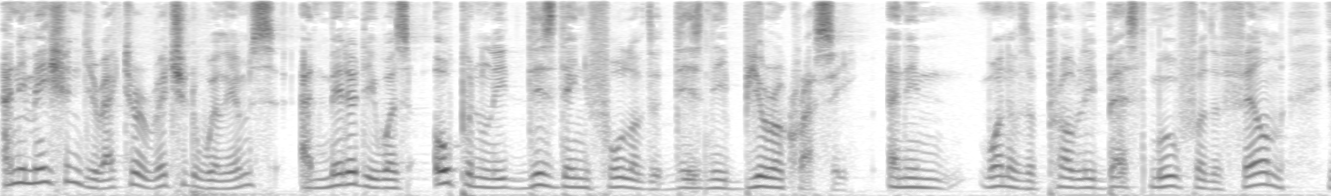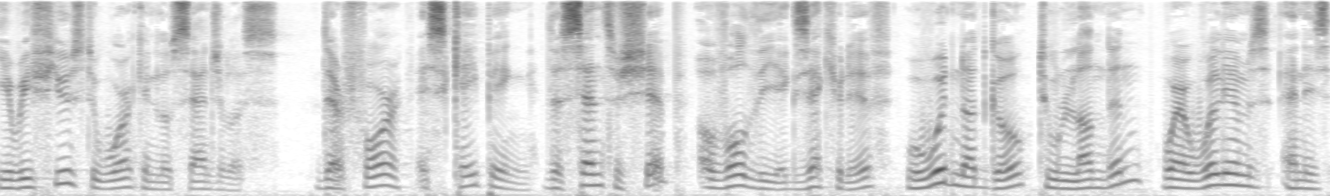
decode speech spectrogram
Animation director Richard Williams admitted he was openly disdainful of the Disney bureaucracy, and in one of the probably best moves for the film, he refused to work in Los Angeles, therefore escaping the censorship of all the executive who would not go to London, where Williams and his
